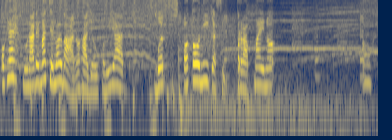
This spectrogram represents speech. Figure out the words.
โอเคหนูนะได้มา700 บาทเนาะค่ะ เดี๋ยวขออนุญาต เบิร์ดออโต้นี่กับสิ ปรับไม่เนาะ โอเค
